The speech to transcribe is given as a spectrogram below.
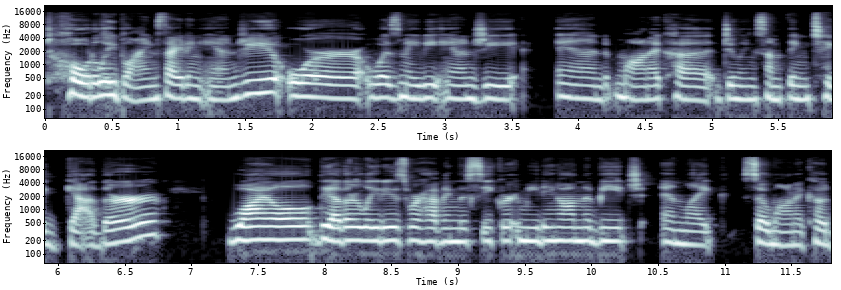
totally blindsiding Angie, or was maybe Angie and Monica doing something together while the other ladies were having the secret meeting on the beach and like so Monica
